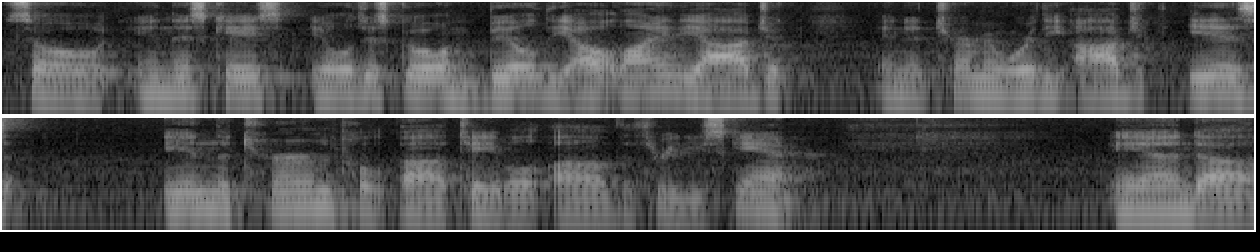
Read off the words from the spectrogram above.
So in this case, it will just go and build the outline of the object and determine where the object is in the term uh, table of the 3D scanner. And uh,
